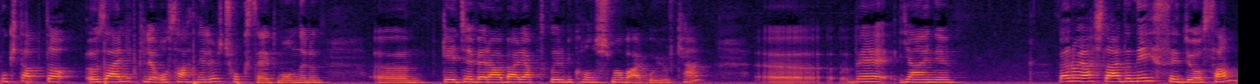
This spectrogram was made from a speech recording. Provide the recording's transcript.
Bu kitapta özellikle o sahneleri çok sevdim. Onların e, gece beraber yaptıkları bir konuşma var uyurken. E, ve yani ben o yaşlarda ne hissediyorsam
